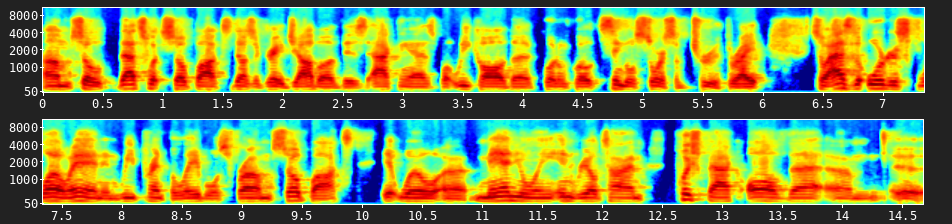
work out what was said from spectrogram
Um, so that's what Soapbox does a great job of is acting as what we call the quote unquote single source of truth, right? So as the orders flow in and we print the labels from Soapbox, it will uh, manually in real time push back all the, um, uh,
